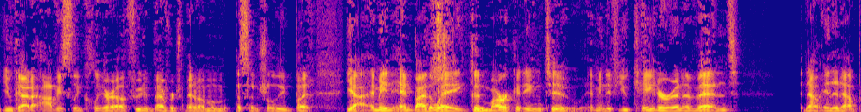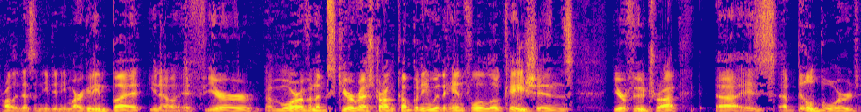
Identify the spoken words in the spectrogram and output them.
you've got to obviously clear a food and beverage minimum essentially. But yeah, I mean, and by the way, good marketing too. I mean, if you cater an event, now In and Out probably doesn't need any marketing, but you know, if you're a more of an obscure restaurant company with a handful of locations, your food truck uh, is a billboard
